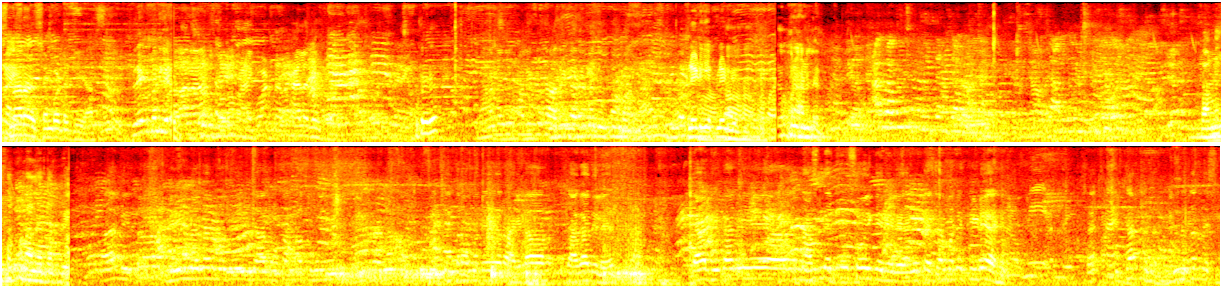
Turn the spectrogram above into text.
शंभर टक्के. कुठे रे? प्लेट घे प्लेट घे. आणले पण आले भीमनगरमध्ये ज्या लोकांना तुम्ही केंद्रामध्ये राहायला जागा दिले त्या ठिकाणी अ, नाश्त्याची सोय केलेली आहे आणि त्याच्यामध्ये किडे आहेत.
